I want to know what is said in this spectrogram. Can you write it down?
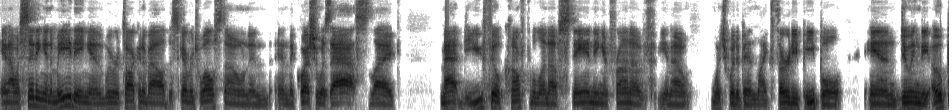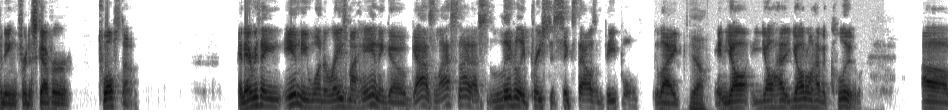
And I was sitting in a meeting, and we were talking about Discover Twelve Stone, and and the question was asked, like, Matt, do you feel comfortable enough standing in front of you know, which would have been like thirty people, and doing the opening for Discover Twelve Stone? and everything in me wanted to raise my hand and go, guys, last night I literally preached to 6,000 people. Like, yeah. And y'all, y'all, have, y'all don't have a clue. Uh,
